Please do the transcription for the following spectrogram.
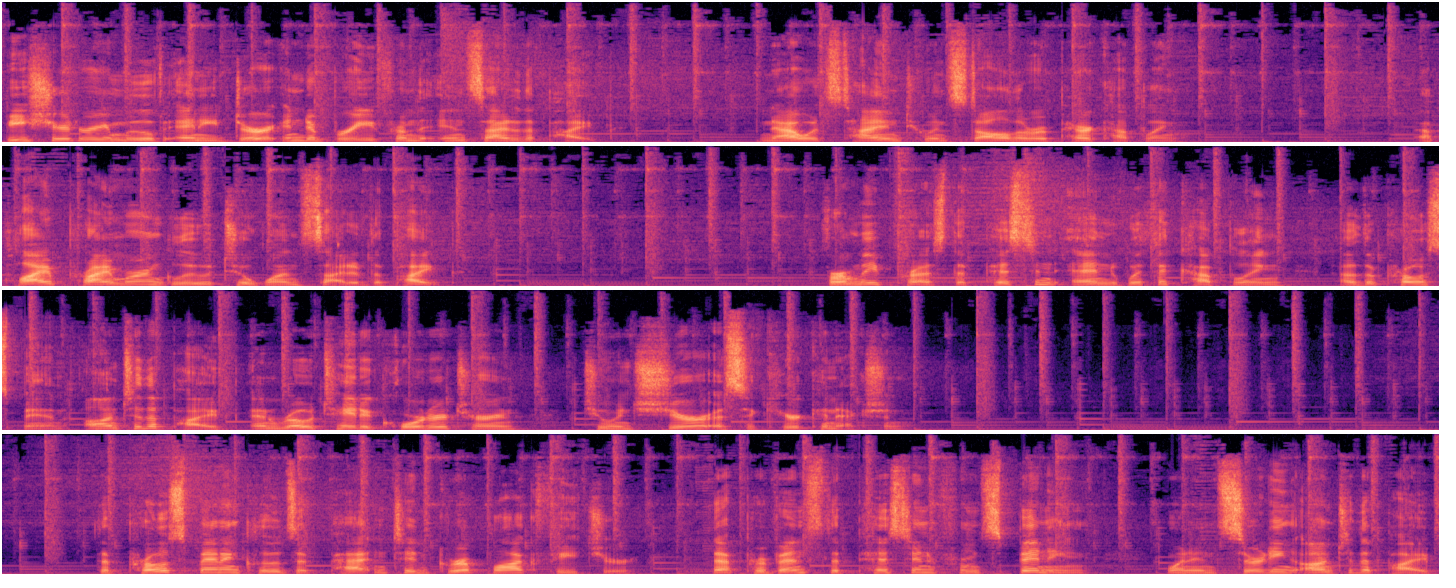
Be sure to remove any dirt and debris from the inside of the pipe. Now it's time to install the repair coupling. Apply primer and glue to one side of the pipe. Firmly press the piston end with the coupling of the ProSpan onto the pipe and rotate a quarter turn to ensure a secure connection. The ProSpan includes a patented grip lock feature that prevents the piston from spinning when inserting onto the pipe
